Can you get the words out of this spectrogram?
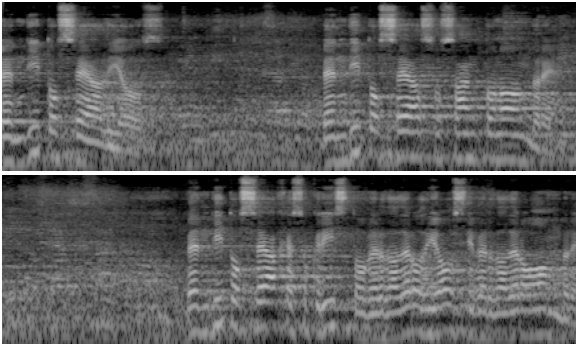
Bendito sea Dios. Bendito sea su santo nombre. Bendito sea Jesucristo, verdadero Dios y verdadero hombre.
